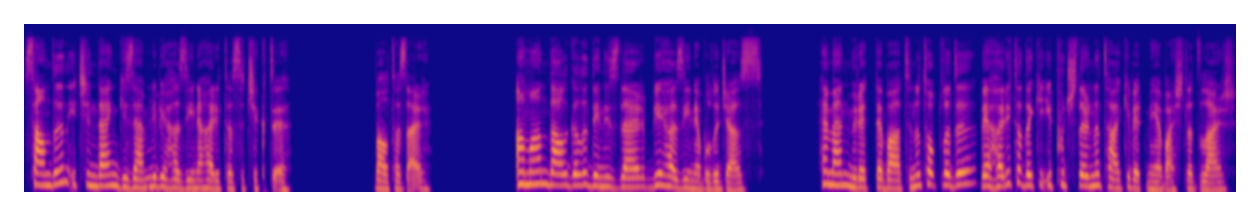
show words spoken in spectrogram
Sandığın içinden gizemli bir hazine haritası çıktı. Baltazar, aman dalgalı denizler bir hazine bulacağız. Hemen mürettebatını topladı ve haritadaki ipuçlarını takip etmeye başladılar.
